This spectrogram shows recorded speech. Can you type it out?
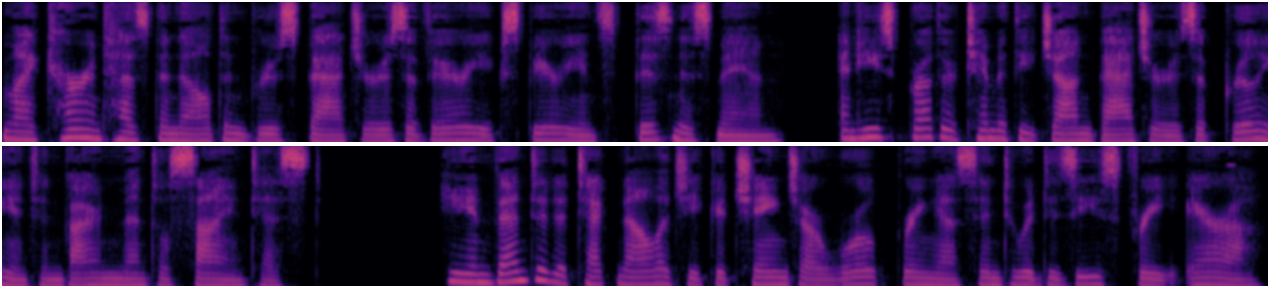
My current husband, Alden Bruce Badger, is a very experienced businessman, and his brother Timothy John Badger is a brilliant environmental scientist. He invented a technology could change our world, bring us into a disease-free era.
